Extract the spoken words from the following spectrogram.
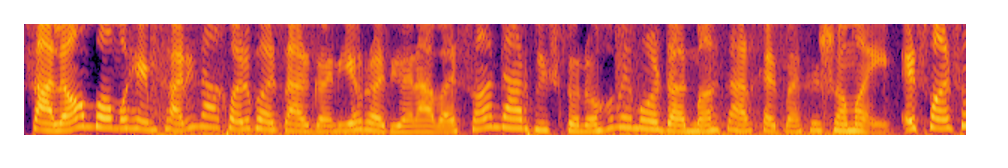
سلام با مهمترین اخبار بازرگانی رادیو نوسان در 29 مرداد ماه در خدمت شما ایم. اسپانسر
